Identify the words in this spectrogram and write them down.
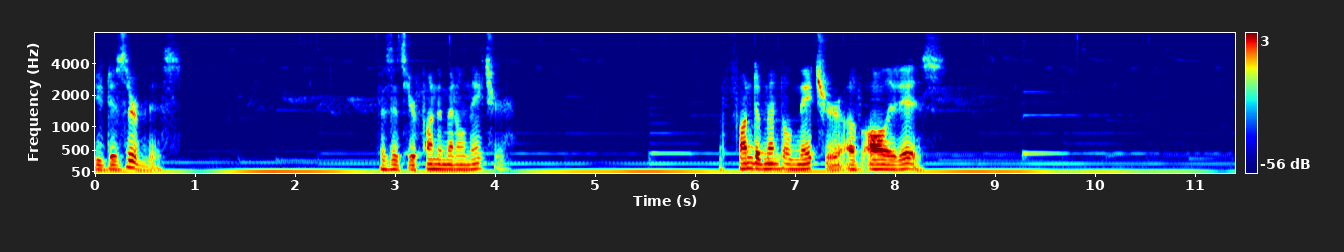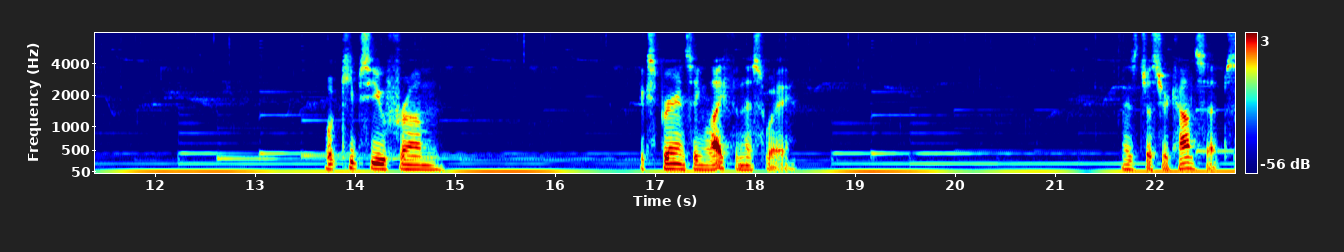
You deserve this because it's your fundamental nature. The fundamental nature of all it is. What keeps you from experiencing life in this way is just your concepts.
